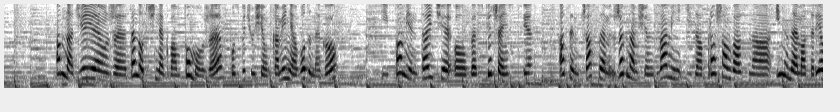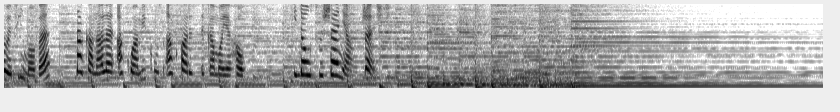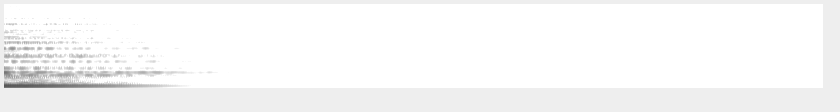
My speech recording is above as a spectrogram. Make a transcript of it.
Mam nadzieję, że ten odcinek Wam pomoże w pozbyciu się kamienia wodnego i pamiętajcie o bezpieczeństwie. A tymczasem żegnam się z Wami i zapraszam Was na inne materiały filmowe na kanale Aquamicus Akwarystyka Moje Hobby. I do usłyszenia, cześć!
